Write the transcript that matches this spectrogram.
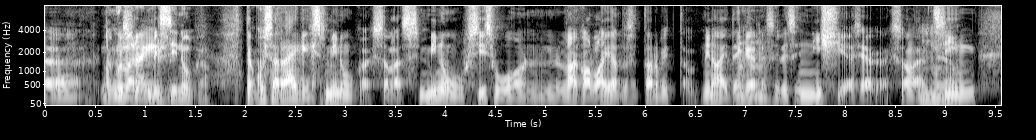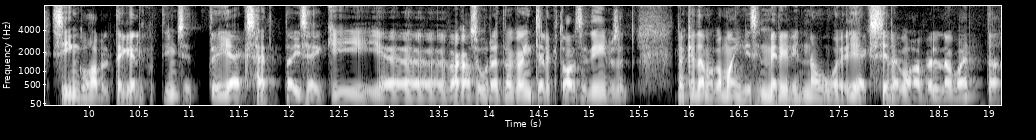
No, kui ma räägiks sinuga. no kui sa räägiks minuga, eks ole, siis minu sisu on väga laialdaselt tarbitav, mina ei tegele mm -hmm. sellise niši asjaga, eks ole, et siin, siin koha pealt tegelikult ilmselt jääks hätta isegi äh, väga suured, väga intellektuaalsed inimesed. noh, keda ma ka mainisin, Merilin Nau jääks selle koha peal nagu hätta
